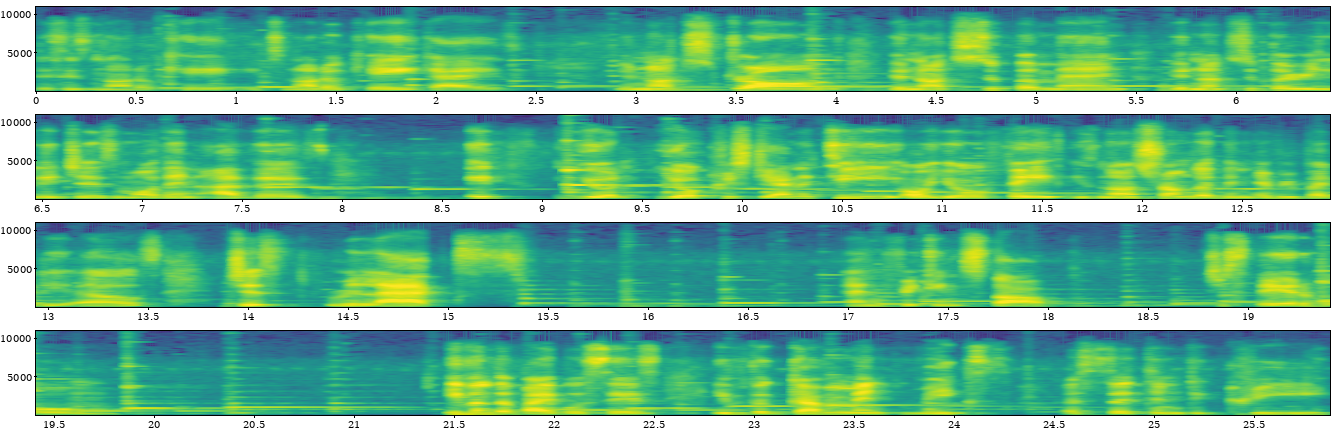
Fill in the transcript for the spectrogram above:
This is not okay. It's not okay guys. You're not strong. You're not superman. You're not super religious more than others. It's your your Christianity or your faith is not stronger than everybody else, just relax and freaking stop. Just stay at home. Even the Bible says if the government makes a certain decree,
